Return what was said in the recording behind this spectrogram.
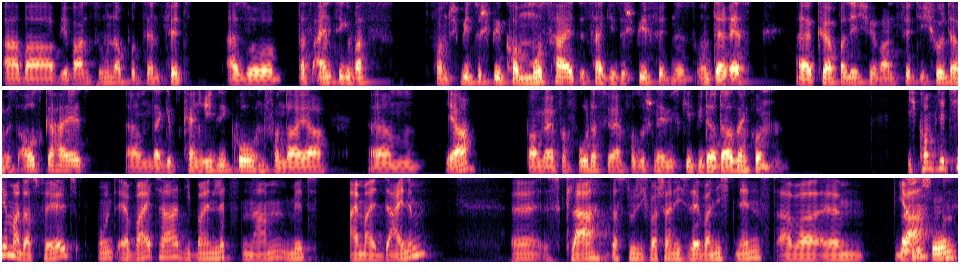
aber wir waren zu 100% fit. Also das Einzige, was von Spiel zu Spiel kommen muss halt, ist halt diese Spielfitness und der Rest äh, körperlich, wir waren fit, die Schulter ist ausgeheilt, ähm, da gibt es kein Risiko und von daher, ähm, ja, waren wir einfach froh, dass wir einfach so schnell wie es geht wieder da sein konnten. Ich komplettiere mal das Feld und erweitere die beiden letzten Namen mit einmal deinem. Äh, ist klar, dass du dich wahrscheinlich selber nicht nennst, aber ähm, ja, Dankeschön.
